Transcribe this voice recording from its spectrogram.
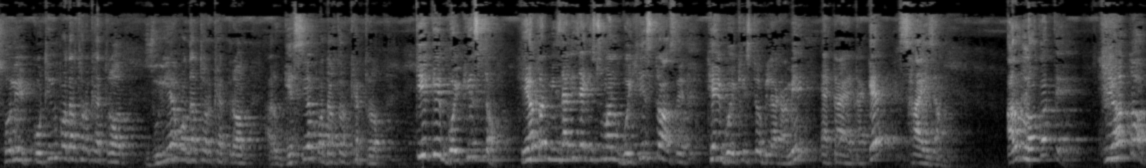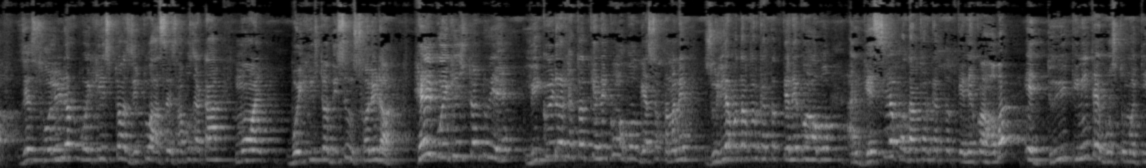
চলিড কঠিন পদাৰ্থৰ ক্ষেত্ৰত জুলীয়া পদাৰ্থৰ ক্ষেত্ৰত আৰু গেছীয় পদাৰ্থৰ ক্ষেত্ৰত কি কি বৈশিষ্ট্য? সিহঁতৰ নিজা নিজা কিছুমান বৈশিষ্ট্য আছে। সেই বৈশিষ্ট্যবিলাক আমি এটা এটাকে চাই যাম। আৰু লগতে সিহঁতক যে চলিডৰ বৈশিষ্ট্য যিটো আছে চাপোজ এটা মই বৈশিষ্ট্য দিছো চলিডৰ সেই বৈশিষ্ট্যটোৱে লিকুইডৰ ক্ষেত্ৰত কেনেকুৱা হ'ব গেছত মানে জুলীয়া পদাৰ্থৰ ক্ষেত্ৰত কেনেকুৱা হ'ব আৰু গেছীয় পদাৰ্থৰ ক্ষেত্ৰত কেনেকুৱা হ'ব এই দুই তিনিটা বস্তু মই কি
